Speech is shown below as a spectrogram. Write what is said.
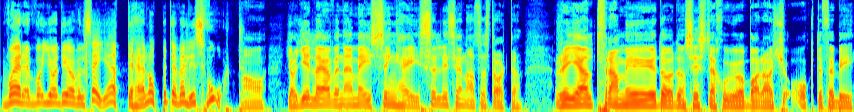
Vad är det, vad, ja, det jag vill säga är att det här loppet är väldigt svårt. Ja, jag gillar även Amazing Hazel i senaste starten. Rejält fram i dödens sista sju och bara åkte förbi.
